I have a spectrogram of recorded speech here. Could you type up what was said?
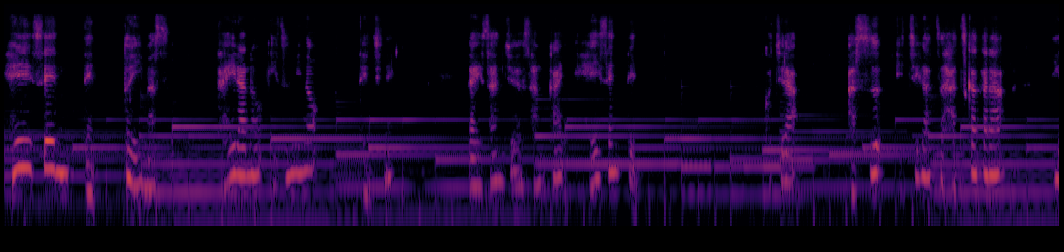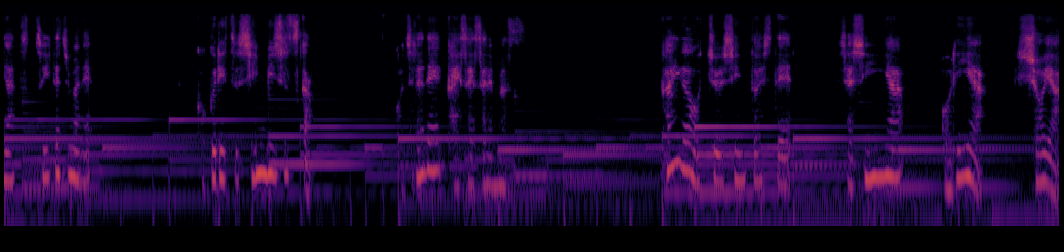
平線展と言います。平の泉の展示ね。第33回平線展。こちら、明日1月20日から2月1日まで国立新美術館こちらで開催されます絵画を中心として写真や織や書や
